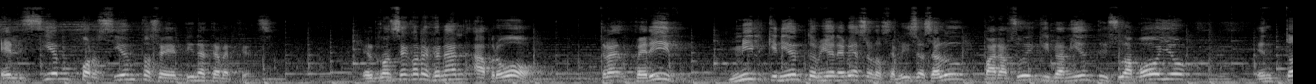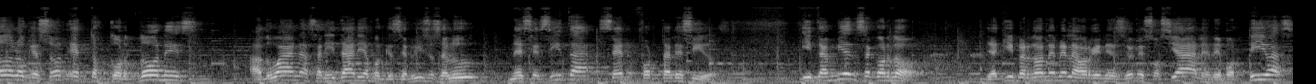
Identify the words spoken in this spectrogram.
El 100% se destina a esta emergencia. El Consejo Regional aprobó transferir 1.500 millones de pesos en los servicios de salud para su equipamiento y su apoyo en todo lo que son estos cordones, aduana sanitaria, porque el servicio de salud necesita ser fortalecido. Y también se acordó, y aquí perdónenme las organizaciones sociales, deportivas,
